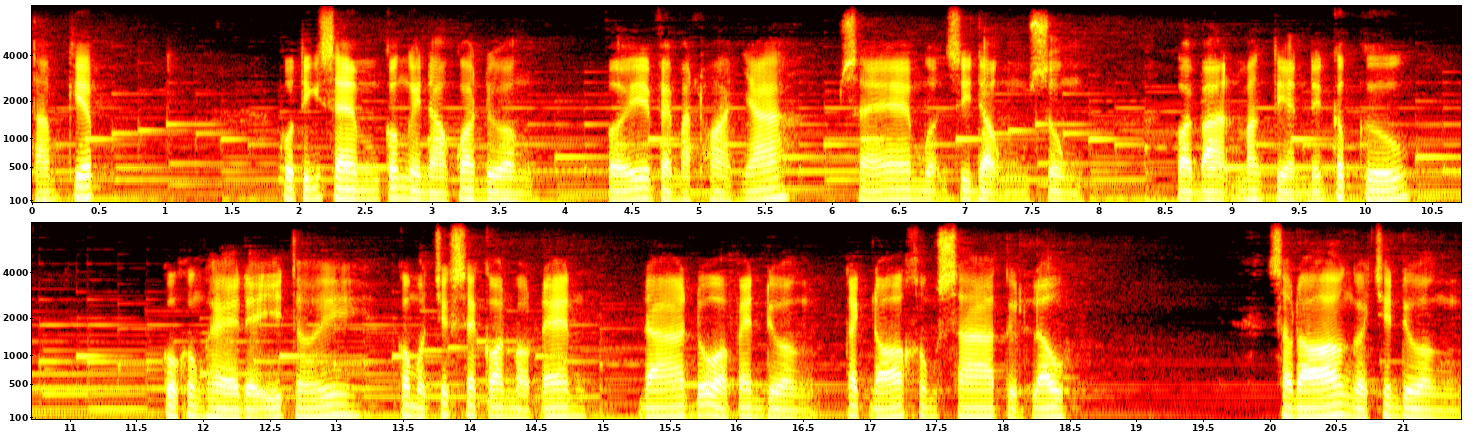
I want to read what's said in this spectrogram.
tám kiếp. Cô tính xem có người nào qua đường với vẻ mặt hòa nhã sẽ mượn di động dùng, gọi bạn mang tiền đến cấp cứu. Cô không hề để ý tới có một chiếc xe con màu đen đã đỗ ở ven đường cách đó không xa từ lâu. Sau đó người trên đường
